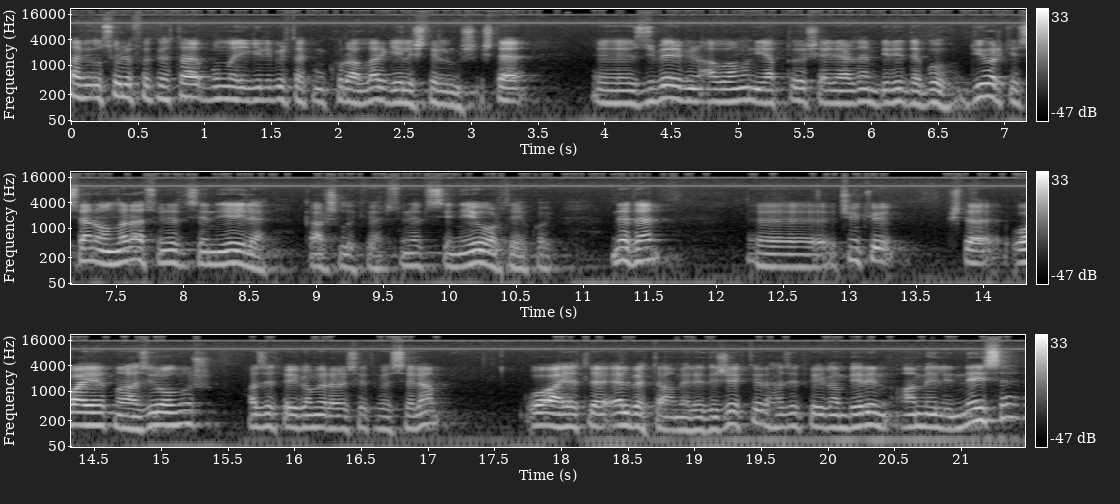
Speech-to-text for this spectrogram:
Tabi usulü fıkıhta bununla ilgili bir takım kurallar geliştirilmiş. İşte e, Zübeyir bin Avam'ın yaptığı şeylerden biri de bu. Diyor ki sen onlara sünnet-i seniye ile karşılık ver. Sünnet-i seniyeyi ortaya koy. Neden? E, çünkü işte o ayet nazil olmuş. Hazreti Peygamber aleyhisselatü vesselam o ayetle elbette amel edecektir. Hazreti Peygamber'in ameli neyse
